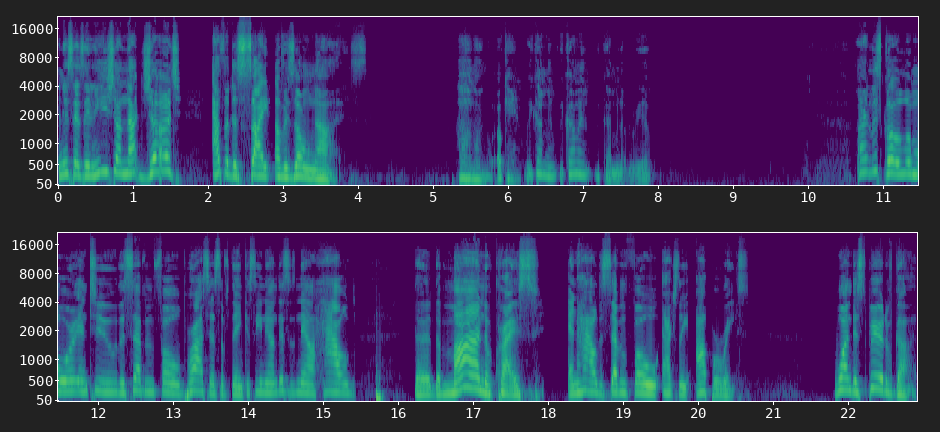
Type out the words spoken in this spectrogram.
And it says, and he shall not judge after the sight of his own eyes. Oh my Lord. Okay, we coming, we coming, we coming up the real. All right, let's go a little more into the sevenfold process of thinking. See, now this is now how the, the mind of Christ and how the sevenfold actually operates. One, the Spirit of God,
